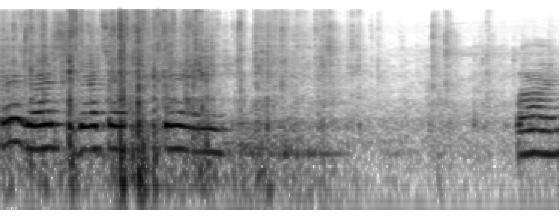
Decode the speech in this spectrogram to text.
Okay guys, so that's all for today. Bye.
